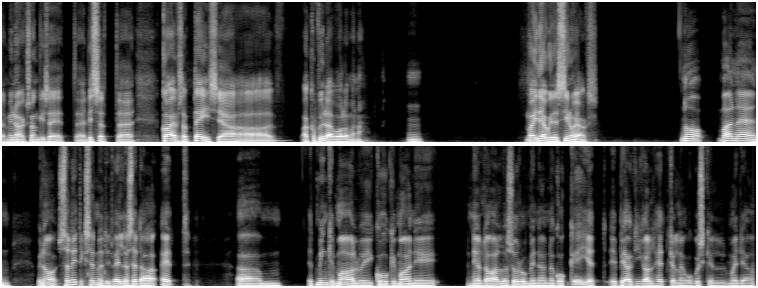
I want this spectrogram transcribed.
äh, minu jaoks ongi see, et äh, lihtsalt kaev saab täis ja hakkab üle voolama, noh. mm. ma ei tea, kuidas sinu jaoks. no ma näen või no sa näiteks enne tõid välja seda, et ähm,, et mingil maal või kuhugi maani nii-öelda allasurumine on nagu okei okay,, et ei peagi igal hetkel nagu kuskil, ma ei tea,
